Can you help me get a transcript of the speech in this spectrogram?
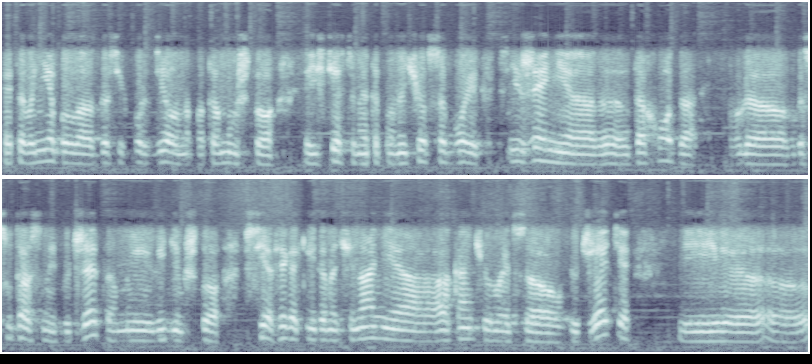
этого не было до сих пор сделано, потому что, естественно, это повлечет с собой снижение э, дохода в государственный бюджет, а мы видим, что все, все какие-то начинания оканчиваются в бюджете, и э,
